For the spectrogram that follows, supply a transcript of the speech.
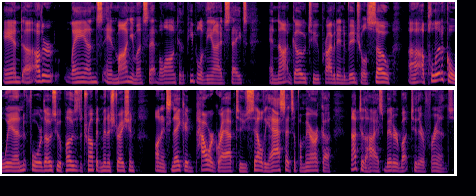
and uh, other lands and monuments that belong to the people of the United States and not go to private individuals. So uh, a political win for those who oppose the Trump administration on its naked power grab to sell the assets of America, not to the highest bidder, but to their friends.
